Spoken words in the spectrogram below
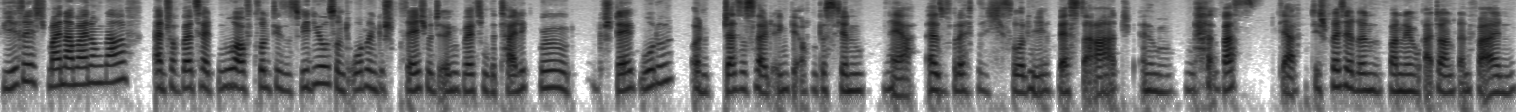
schwierig, meiner Meinung nach. Einfach weil es halt nur aufgrund dieses Videos und ohne ein Gespräch mit irgendwelchen Beteiligten gestellt wurde. Und das ist halt irgendwie auch ein bisschen, naja, also vielleicht nicht so die beste Art. Ähm, was ja, die Sprecherin von dem Reiter- und Rennverein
